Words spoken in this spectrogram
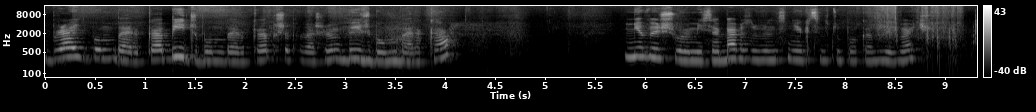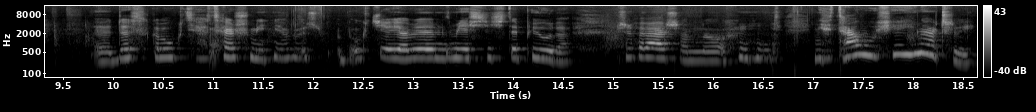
Bright Bomberka, Beach Bomberka, przepraszam, Beach Bomberka. Nie wyszło mi za bardzo, więc nie chcę tu pokazywać. E, Destrukcja też mi nie wyszła, bo chciałem zmieścić te pióra. Przepraszam, no nie dało się inaczej.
